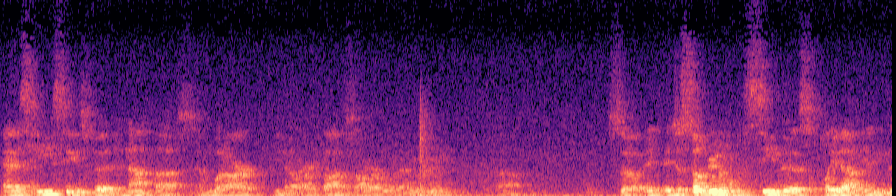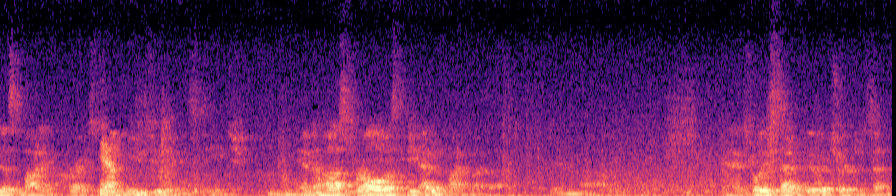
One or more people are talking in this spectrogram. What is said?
As He sees fit, and not us, and what our, you know, our thoughts are or whatever. Um, so it, it's just so beautiful to see this played out in this body of Christ. Yeah. Having you two ladies teach, and us, for all of us to be edified by that. Um, and it's really sad for the other churches that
